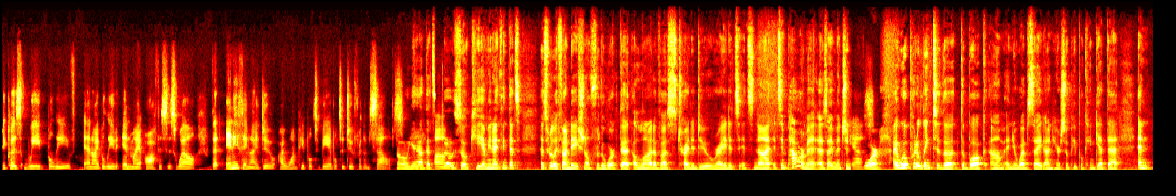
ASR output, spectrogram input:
because we believe, and I believe in my office as well, that anything I do, I want people to be able to do for themselves. Oh yeah, that's um, so so key. I mean, I think that's that's really foundational for the work that a lot of us try to do, right? It's it's not it's empowerment, as I mentioned yes. before. I will put a link to the the book um, and your website on here so people can get that. And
